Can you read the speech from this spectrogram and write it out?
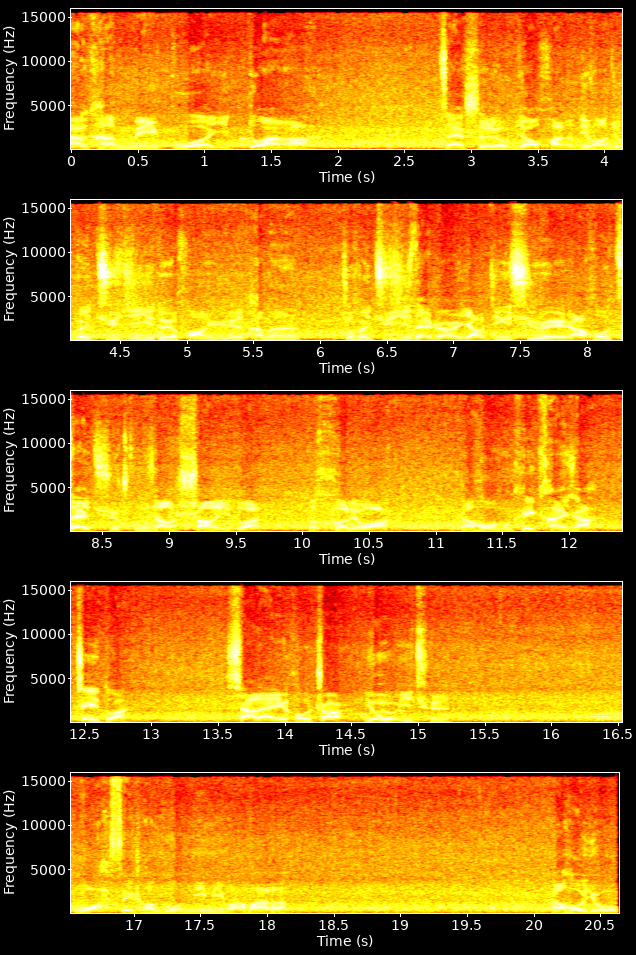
大家看，每过一段啊，在水流比较缓的地方，就会聚集一堆黄鱼，它们就会聚集在这儿养精蓄锐，然后再去冲向上一段的河流啊。然后我们可以看一下这一段下来以后，这儿又有一群，哇，非常多，密密麻麻的。然后有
